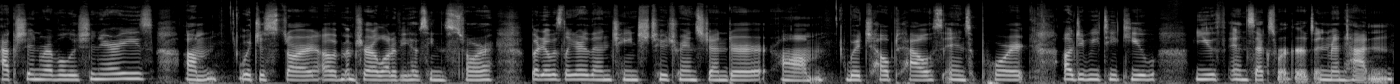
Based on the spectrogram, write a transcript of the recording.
Action Revolutionaries, um, which is STAR. Uh, I'm sure a lot of you have seen STAR, but it was later then changed to Transgender, um, which helped house and support LGBTQ youth and sex workers in Manhattan.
